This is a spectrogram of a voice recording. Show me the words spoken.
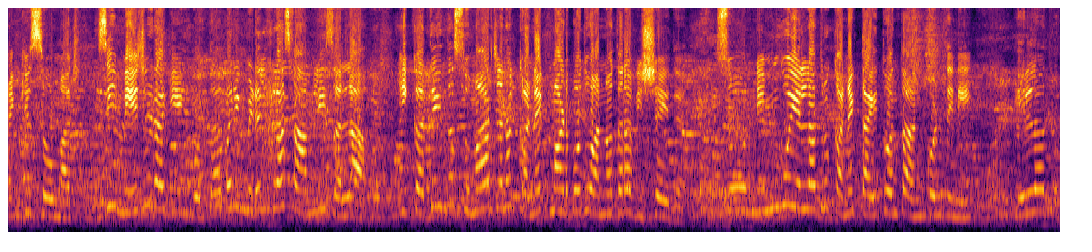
Thank you so much. C major ಆಗಿ ಏನು ಗೊತ್ತಾ? ಬರೀ ಮಿಡಲ್ ಕ್ಲಾಸ್ ಫ್ಯಾಮಿಲೀಸ್ ಅಲ್ಲ, ಈ ಕಥೆಯಿಂದ ಸುಮಾರು ಜನ ಕನೆಕ್ಟ್ ಮಾಡ್ಬೋದು ಅನ್ನೋ ಥರ ವಿಷಯ ಇದೆ. ಸೊ ನಿಮಗೂ ಎಲ್ಲಾದರೂ ಕನೆಕ್ಟ್ ಆಯಿತು ಅಂತ ಅಂದ್ಕೊಳ್ತೀನಿ ಎಲ್ಲಾದರೂ.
